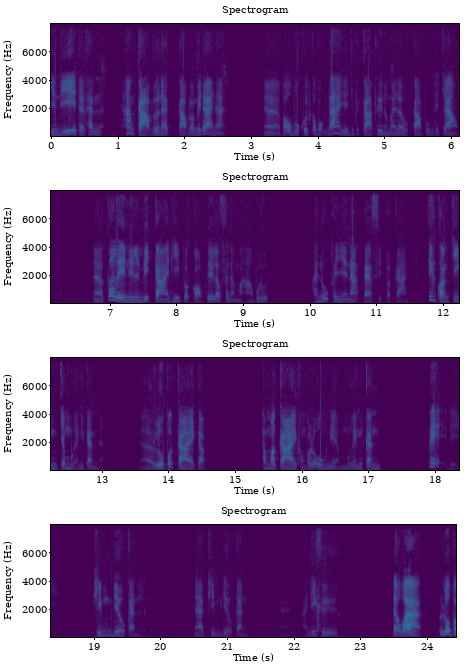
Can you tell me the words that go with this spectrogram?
ยินดี แต่ท่านห้ามกราบเลยนะกราบเราไม่ได้นะพระอุปคุตก็บอกได้เดี๋ยวจะไปกราบเธอทำไมเรากราบพระพุทธเจ้าก็เลยเนรมิตกายที่ประกอบด้วยลักษณะมหาบุรุษ อนุพยนะ 80 ประการ ซึ่งความจริงจะเหมือนกันนะนะรูปกายกับธรรมกายของพระองค์เนี่ยเหมือนกันเป๊ะดีพิมพ์เดียวกันเลยนะพิมพ์เดียวกันนะอันนี้คือ แต่ว่ารูป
